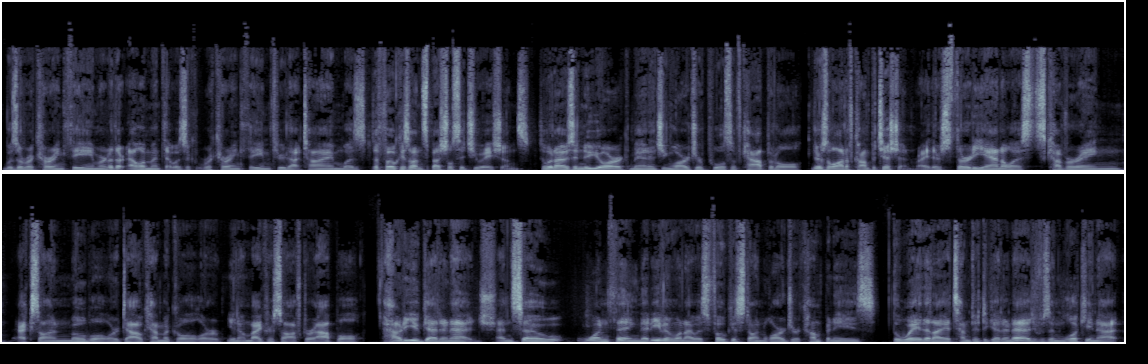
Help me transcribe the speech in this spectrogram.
was a recurring theme, or another element that was a recurring theme through that time was the focus on special situations. So when I was in New York managing larger pools of capital, there's a lot of competition, right? There's 30 analysts covering Exxon Mobil or Dow Chemical or, you know, Microsoft or Apple. How do you get an edge? And so one thing that even when I was focused on larger companies, the way that I attempted to get an edge was in looking at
